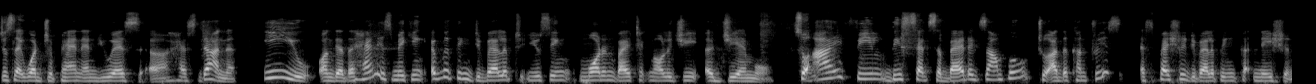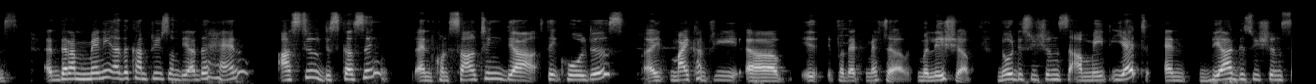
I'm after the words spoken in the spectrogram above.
just like what japan and us uh, has done. EU, on the other hand, is making everything developed using modern biotechnology, a GMO. So. I feel this sets a bad example to other countries, especially developing nations. And there are many other countries, on the other hand, are still discussing and consulting their stakeholders. my country, uh, for that matter, Malaysia, no decisions are made yet, and their decisions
